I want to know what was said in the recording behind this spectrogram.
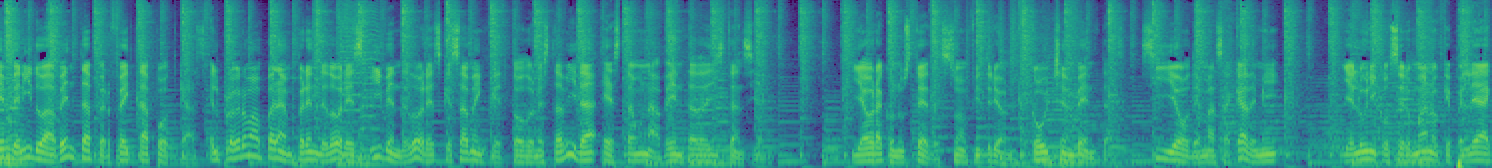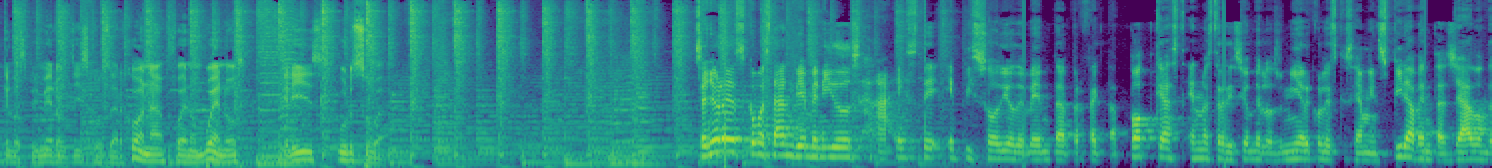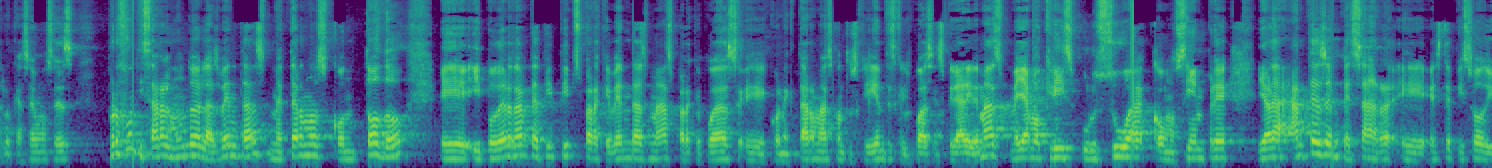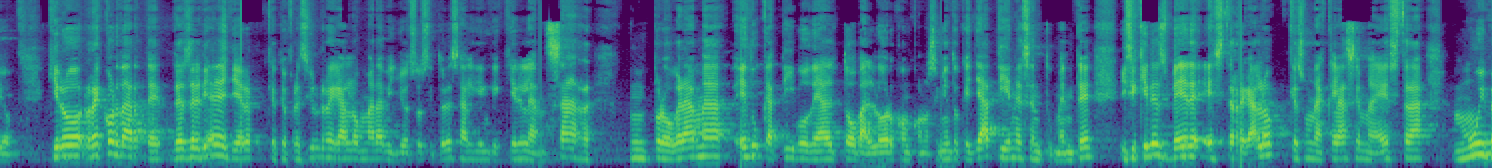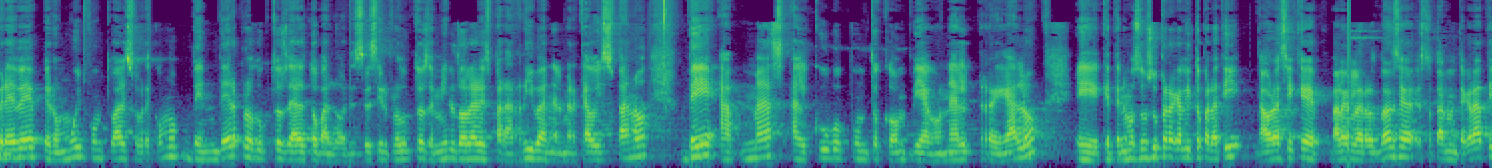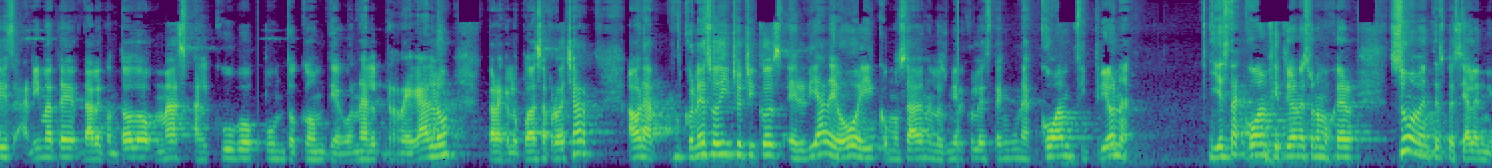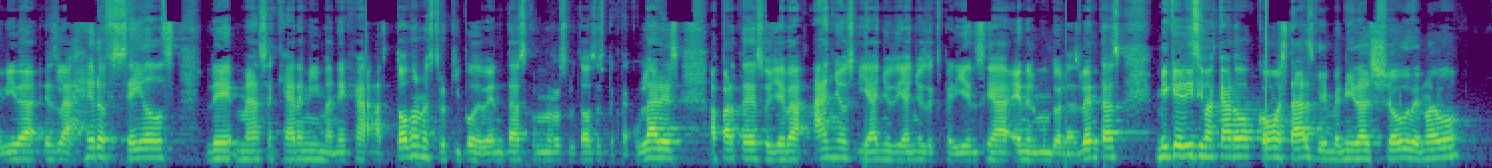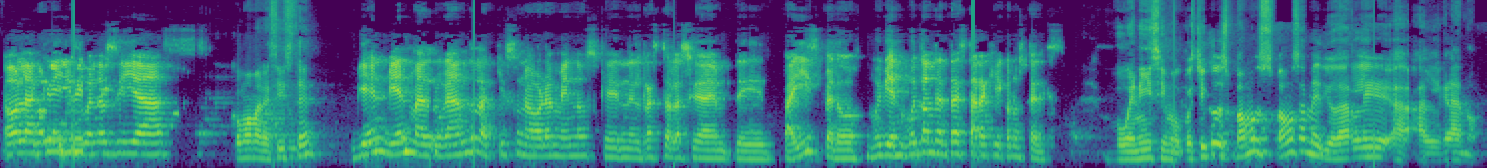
Bienvenido a Venta Perfecta Podcast, el programa para emprendedores y vendedores que saben que todo en esta vida está una venta de distancia. Y ahora con ustedes, su anfitrión, coach en ventas, CEO de Mass Academy y el único ser humano que pelea que los primeros discos de Arjona fueron buenos, Chris Ursúa. Señores, ¿cómo están? Bienvenidos a este episodio de Venta Perfecta Podcast en nuestra edición de los miércoles que se llama Inspira Ventas Ya, donde lo que hacemos es profundizar al mundo de las ventas, meternos con todo eh, y poder darte a ti tips para que vendas más, para que puedas eh, conectar más con tus clientes, que los puedas inspirar y demás. Me llamo Chris Ursúa, como siempre. Y ahora, antes de empezar eh, este episodio, quiero recordarte desde el día de ayer que te ofrecí un regalo maravilloso si tú eres alguien que quiere lanzar un programa educativo de alto valor con conocimiento que ya tienes en tu mente. Y si quieres ver este regalo, que es una clase maestra muy breve, pero muy puntual sobre cómo vender productos de alto valor, es decir, productos de mil dólares para arriba en el mercado hispano, ve a másalcubo.com diagonal regalo, eh, que tenemos un súper regalito para ti. Ahora sí que, valga la redundancia, es totalmente gratis. Anímate, dale con todo, másalcubo.com diagonal regalo para que lo puedas aprovechar. Ahora, con eso dicho, chicos, el día de hoy, como saben, en los miércoles tengo una coanfitriona. Y esta coanfitriona es una mujer sumamente especial en mi vida. Es la Head of Sales de Mass Academy. Maneja a todo nuestro equipo de ventas con unos resultados espectaculares. Aparte de eso, lleva años y años y años de experiencia en el mundo de las ventas. Mi queridísima Caro, ¿cómo estás? Bienvenida al show de nuevo. Hola, Cris. Buenos días. ¿Cómo amaneciste? Bien, bien, madrugando. Aquí es una hora menos que en el resto de la ciudad del país, pero muy bien, muy contenta de estar aquí con ustedes. Buenísimo. Pues chicos, vamos, vamos a medio darle al grano.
